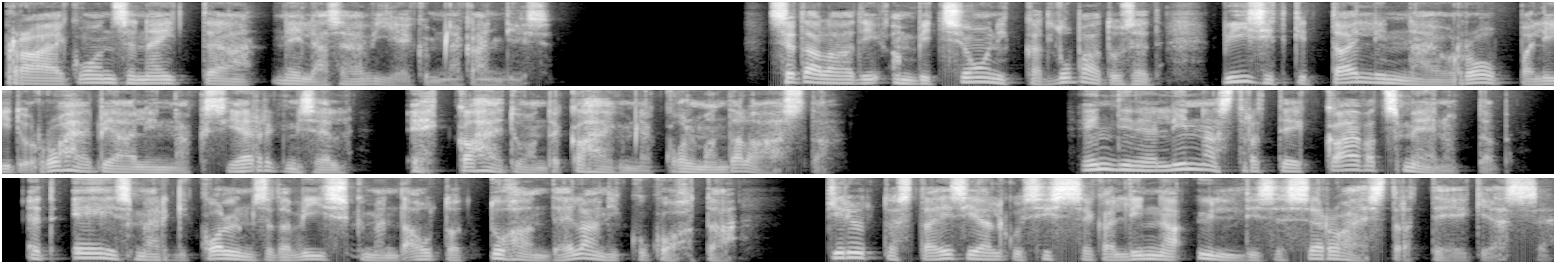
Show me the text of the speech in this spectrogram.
praegu on see näitaja neljasaja viiekümne kandis. sedalaadi ambitsioonikad lubadused viisidki Tallinna Euroopa Liidu rohepealinnaks järgmisel ehk kahe tuhande kahekümne kolmandal aastal. endine linnastrateeg Kaevats meenutab, et eesmärgi kolmsada viiskümmend autot tuhande elaniku kohta kirjutas ta esialgu sisse ka linna üldisesse rohestrateegiasse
